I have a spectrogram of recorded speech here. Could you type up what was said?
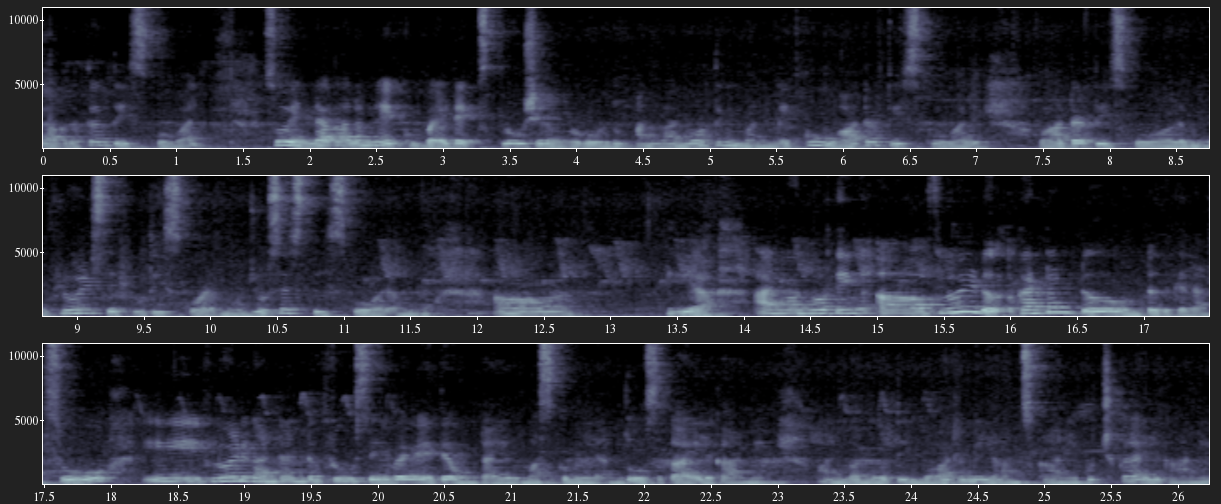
జాగ్రత్తలు తీసుకోవాలి? సో ఎండాకాలంలో ఎక్కువ బయట ఎక్స్ప్లోజర్ అవ్వకూడదు. అండ్ వన్ మోర్ థింగ్ మనం ఎక్కువ వాటర్ తీసుకోవాలి. వాటర్ తీసుకోవడము ఫ్లూయిడ్స్ ఎక్కువ తీసుకోవడము జ్యూసెస్ తీసుకోవడము yeah and one more thing fluid content ఉంటుంది కదా. సో ఈ ఫ్లూయిడ్ కంటెంట్ ఫ్రూట్స్ ఏవైతే ఉంటాయో మస్క్ మిలాన్ దోసకాయలు కానీ and one more thing water melons కానీ పుచ్చకాయలు కానీ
